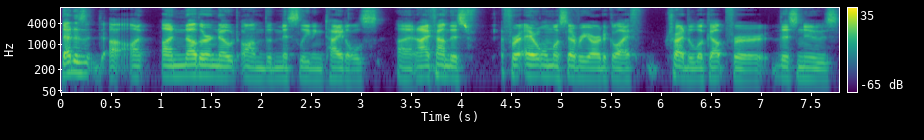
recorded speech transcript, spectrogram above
That is uh, another note on the misleading titles, uh, and I found this for almost every article I've tried to look up for this news.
